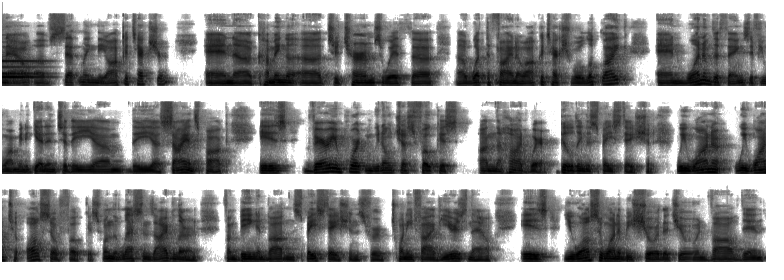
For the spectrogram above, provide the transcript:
now of settling the architecture and uh, coming uh, to terms with uh, uh, what the final architecture will look like. And one of the things, if you want me to get into the um, the uh, science park, is very important. We don't just focus on the hardware building the space station. We want to we want to also focus one of the lessons i've learned from being involved in space stations for 25 years now is you also want to be sure that you're involved in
